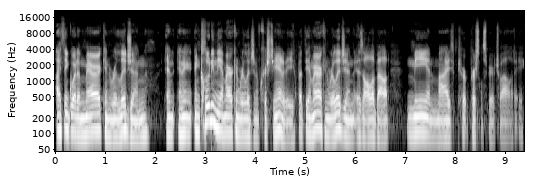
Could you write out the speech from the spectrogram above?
I think what American religion, and, and including the American religion of Christianity, but the American religion is all about me and my per- personal spirituality.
